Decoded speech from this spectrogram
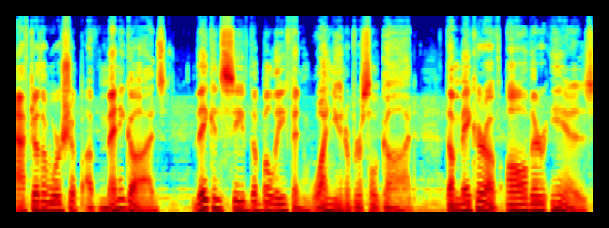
after the worship of many gods, they conceived the belief in one universal God, the maker of all there is.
